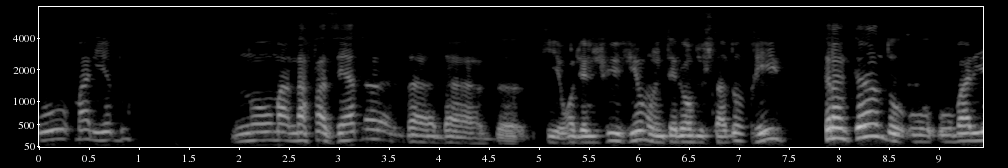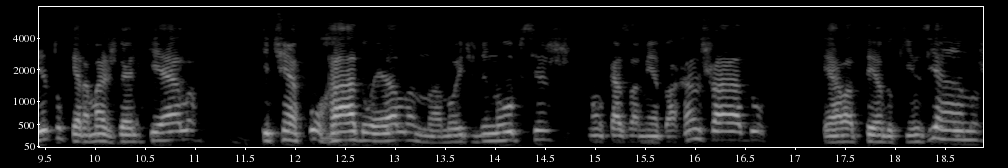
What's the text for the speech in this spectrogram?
o marido numa, na fazenda da, da, da, que, onde eles viviam, no interior do estado do Rio, trancando o, o marido, que era mais velho que ela, que tinha currado ela na noite de núpcias, num casamento arranjado, ela tendo 15 anos,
